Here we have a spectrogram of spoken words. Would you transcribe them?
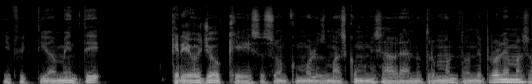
Efectivamente, creo yo que esos son como los más comunes. Habrán otro montón de problemas.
